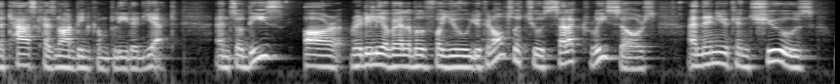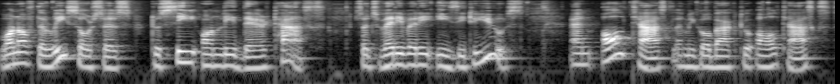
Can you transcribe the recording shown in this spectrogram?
the task has not been completed yet. And so these are readily available for you. You can also choose select resource and then you can choose one of the resources to see only their tasks. So it's very, very easy to use. And all tasks, let me go back to all tasks.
